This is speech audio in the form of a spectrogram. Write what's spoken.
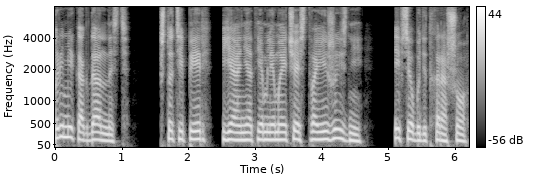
Прими как данность, что теперь я неотъемлемая часть твоей жизни, и все будет хорошо.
